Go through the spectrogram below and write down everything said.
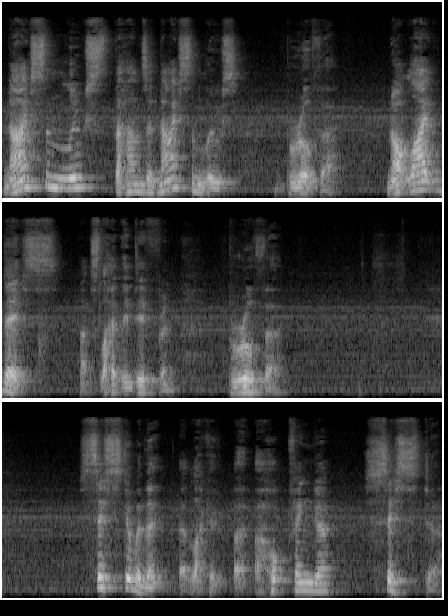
nice and loose, the hands are nice and loose, brother. Not like this, that's slightly different. Brother. Sister with a like a, a hook finger, sister.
